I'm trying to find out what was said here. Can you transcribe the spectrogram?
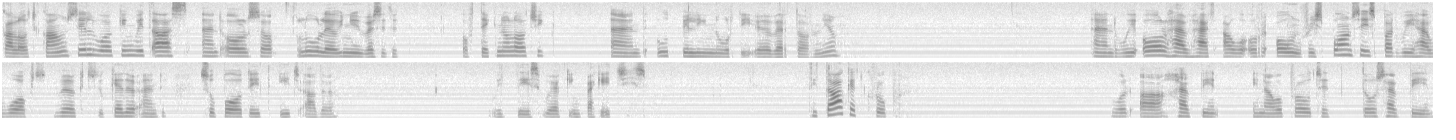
Calotte Council working with us, and also Luleå University of Technology and Utbildning Nord i Övertorneå. And we all have had our own responses, but we have worked, worked together and supported each other with these working packages. The target group would uh, have been in our project, those have been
